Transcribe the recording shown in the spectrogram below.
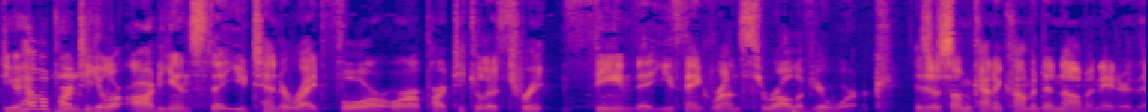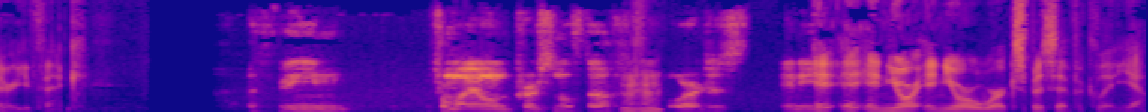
Do you have a particular audience that you tend to write for, or a particular thr- theme that you think runs through all of your work? Is there some kind of common denominator there? You think? A theme for my own personal stuff, Mhm. or just any? In, in your in your work specifically, yeah.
